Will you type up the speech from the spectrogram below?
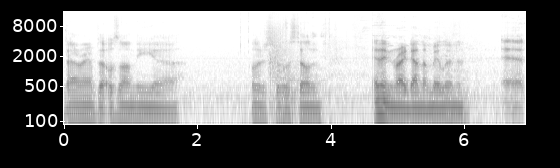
that ramp that was on the. uh I'll just go to Stelden, and then right down the Melun. And, and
